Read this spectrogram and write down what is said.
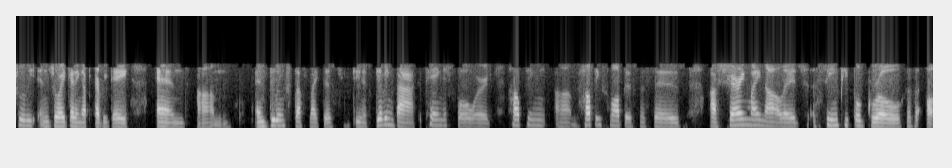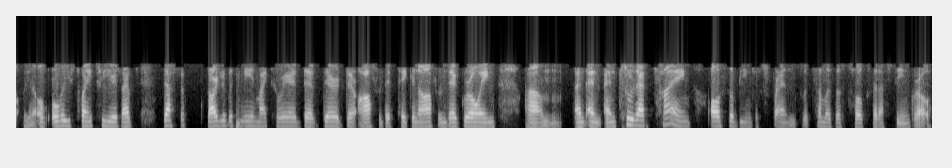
truly enjoy getting up every day and um, and doing stuff like this, you know, giving back, paying it forward, helping um, helping small businesses, uh, sharing my knowledge, seeing people grow. Because uh, you know, over these 22 years, I've that's what started with me in my career. They're they're they're off. They've taken off and they're growing. Um, and and and through that time, also being just friends with some of those folks that I've seen grow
